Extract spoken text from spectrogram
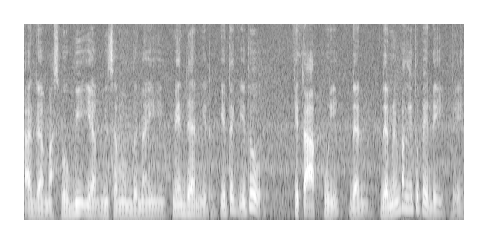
Ada Mas Bobi yang bisa membenahi Medan gitu. Kita itu kita akui dan dan memang itu PDIP.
